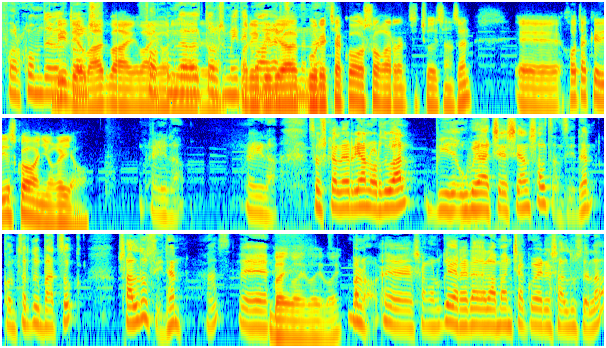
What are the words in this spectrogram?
For Whom the Bell Tolls- bat, bai, bai, For Whom the Bell. Tolls mitikoa agertzen dena. guretzako oso garrantzitsua izan zen. E, JK diskoa baino gehiago. Begira. Ze Euskal Herrian orduan VHS-ean saltzen ziren, kontzertu batzuk saldu ziren, ez? E, Bai, bai, bai, bai. bueno, eh, esango nuke Herrera dela Mantxako ere saldu zela,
